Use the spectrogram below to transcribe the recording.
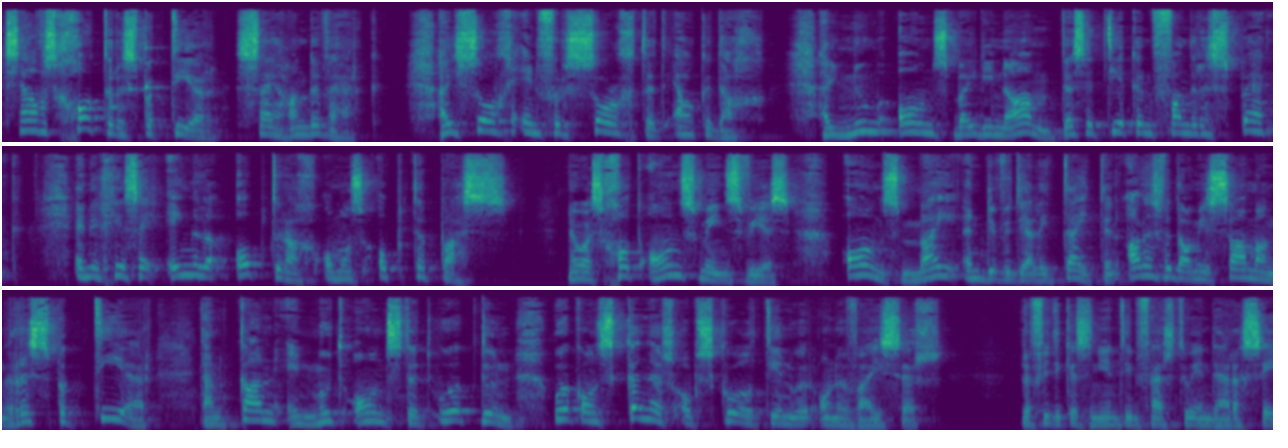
Selfs God respekteer sy handewerk. Hy sorg en versorg dit elke dag. Hy noem ons by die naam. Dis 'n teken van respek en hy gee sy engele opdrag om ons op te pas. Nou as God ons mens wees, ons my individualiteit en alles wat daarmee saamhang respekteer, dan kan en moet ons dit ook doen, ook ons kinders op skool teenoor onderwysers. Levitikus 19 vers 32 sê:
